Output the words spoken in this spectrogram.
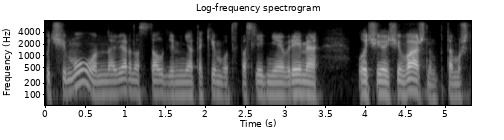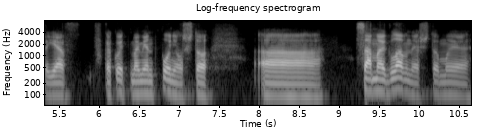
почему, он, наверное, стал для меня таким вот в последнее время очень-очень важным, потому что я в, какой-то момент понял, что а, самое главное, что мы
